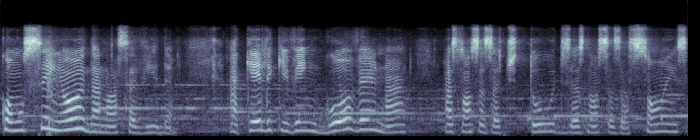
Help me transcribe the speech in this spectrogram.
como o Senhor da nossa vida, aquele que vem governar as nossas atitudes, as nossas ações,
